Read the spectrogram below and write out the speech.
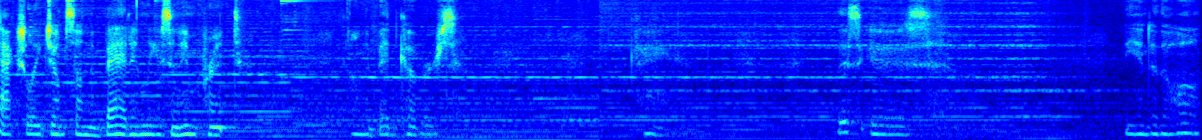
actually jumps on the bed and leaves an imprint on the bed covers. Okay. This is the end of the hall.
